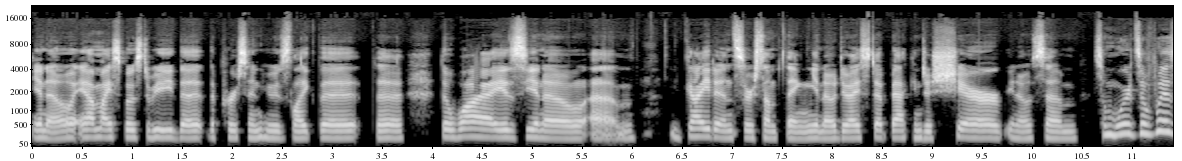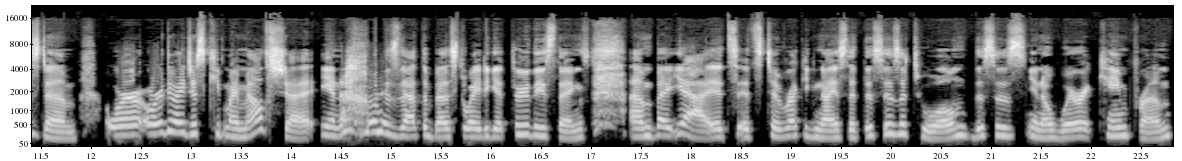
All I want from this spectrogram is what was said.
You know, am I supposed to be the the person who's like the the the wise you know um, guidance or something you know do i step back and just share you know some some words of wisdom? Or or do i just keep my mouth shut? You know is that the best way to get through these things? Um, but yeah it's it's to recognize that this is a tool. This is you know where it came from.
